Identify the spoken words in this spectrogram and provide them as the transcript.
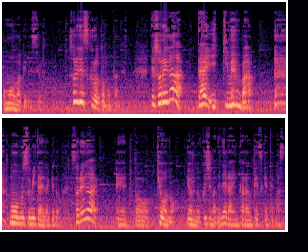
思うわけですよ。それで作ろうと思ったんです。でそれが第1期メンバー もう娘みたいだけどそれがえー、っと今日の夜の9時までね LINE から受け付けてます。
